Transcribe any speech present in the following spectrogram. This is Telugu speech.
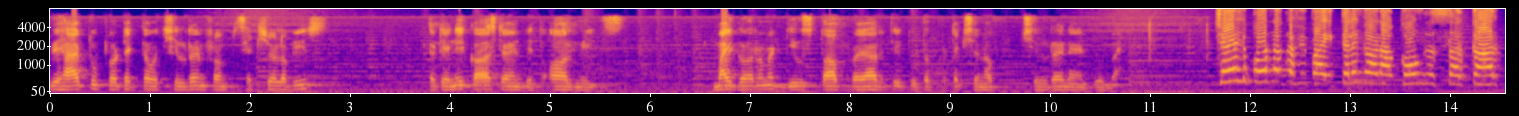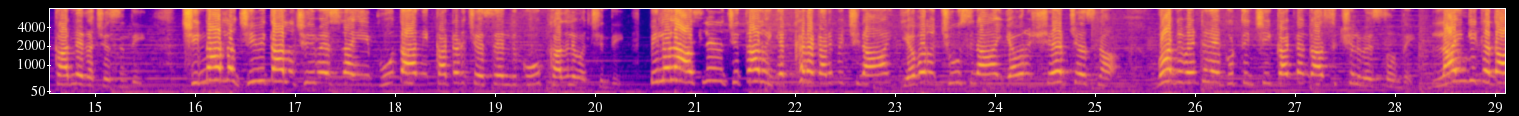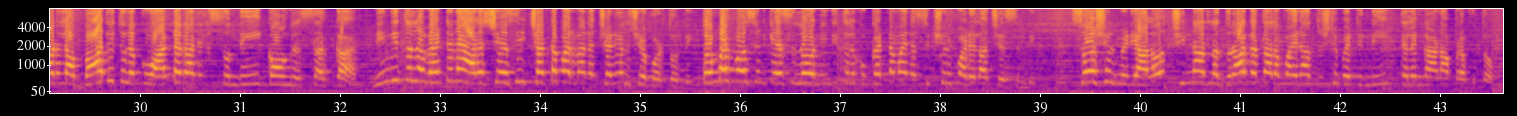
We have to protect our children from sexual abuse at any cost and with all means. My government gives top priority to the protection of children and women. Child పోర్నోగ్రఫీపై Telangana Congress సర్కార్ కన్నెర చేసింది చిన్నారుల జీవితాలను చీమేసిన ఈ భూతాన్ని కట్టడి చేసేందుకు కదిలి వచ్చింది పిల్లల అశ్లీల చిత్రాలు ఎక్కడ కనిపించినా ఎవరు చూసినా ఎవరు షేర్ చేసినా వారిని వెంటనే గుర్తించి కఠినంగా శిక్షలు వేస్తుంది. లైంగిక దాడుల బాధితులకు అండగా నిలుస్తుంది కాంగ్రెస్ సర్కార్. నిందితులను వెంటనే అరెస్ట్ చేసి చట్టపరమైన చర్యలు చేపడుతుంది. తొంభై పర్సెంట్ కేసుల్లో నిందితులకు కఠినమైన శిక్షలు పడేలా చేసింది. సోషల్ మీడియాలో చిన్నారుల దురాగతాలపైన దృష్టి పెట్టింది తెలంగాణ ప్రభుత్వం.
